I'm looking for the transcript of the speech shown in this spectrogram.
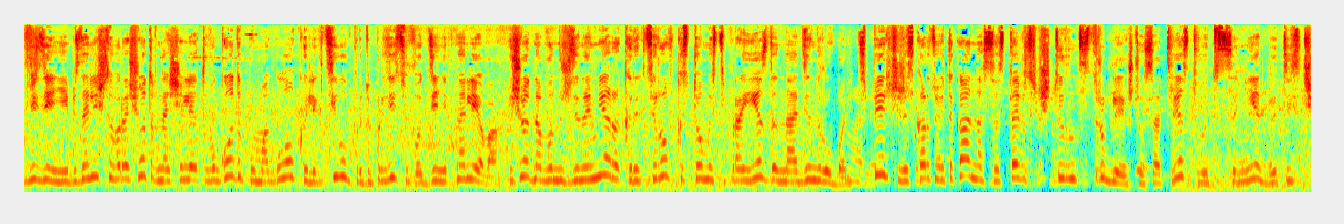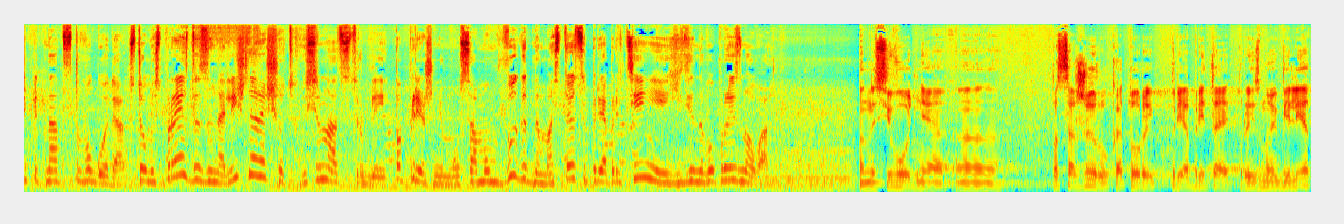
Введение безналичного расчета в начале этого года помогло коллективу предупредить увод денег налево. Еще одна вынужденная мера – корректировка стоимости проезда на 1 рубль. Теперь через карту ИТК она составит 14 рублей, что соответствует цене 2015 года. Стоимость проезда за наличный расчет – 18 рублей. По-прежнему самым выгодным остается приобретение единого проездного. На сегодня э, пассажиру, который приобретает проездной билет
